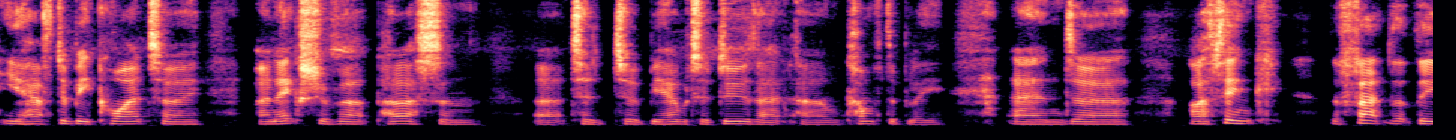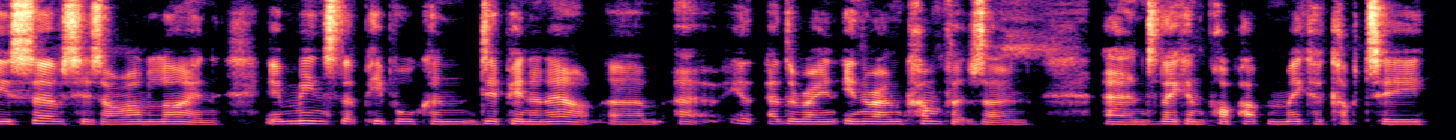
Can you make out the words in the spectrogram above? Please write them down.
you have to be quite a, an extrovert person uh, to, to be able to do that um, comfortably. And uh, I think the fact that these services are online, it means that people can dip in and out um, at, at their own, in their own comfort zone, and they can pop up and make a cup of tea.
